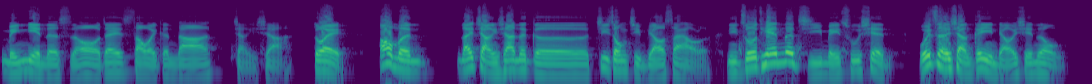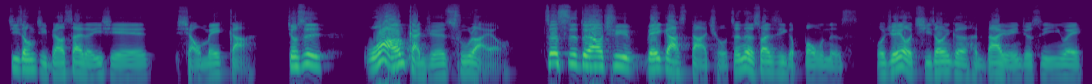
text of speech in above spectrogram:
明年的时候再稍微跟大家讲一下。对，啊，我们。来讲一下那个季中锦标赛好了。你昨天那集没出现，我一直很想跟你聊一些那种季中锦标赛的一些小 mega。就是我好像感觉出来哦，这次都要去 Vegas 打球，真的算是一个 bonus。我觉得有其中一个很大原因，就是因为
